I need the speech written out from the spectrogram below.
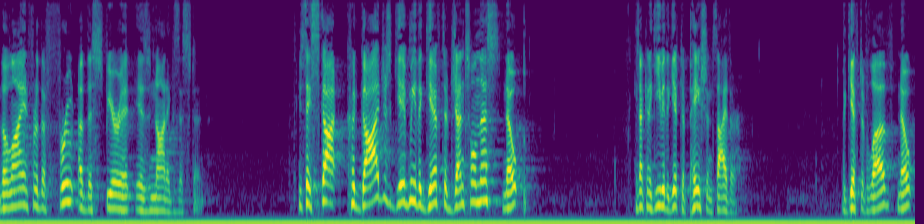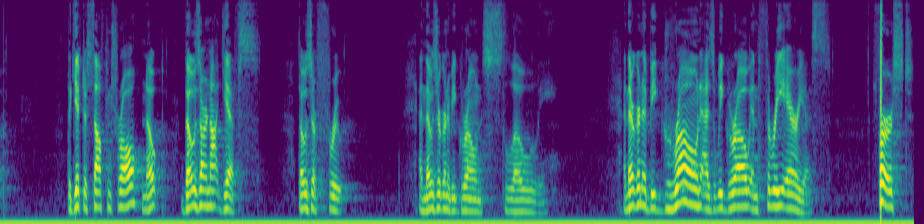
The line for the fruit of the Spirit is non existent. You say, Scott, could God just give me the gift of gentleness? Nope. He's not going to give you the gift of patience either. The gift of love? Nope. The gift of self control? Nope. Those are not gifts. Those are fruit. And those are going to be grown slowly. And they're going to be grown as we grow in three areas. First,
